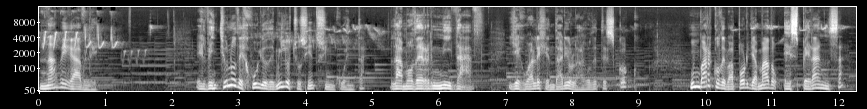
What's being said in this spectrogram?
navegable. El 21 de julio de 1850, la modernidad llegó al legendario lago de Texcoco. Un barco de vapor llamado Esperanza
